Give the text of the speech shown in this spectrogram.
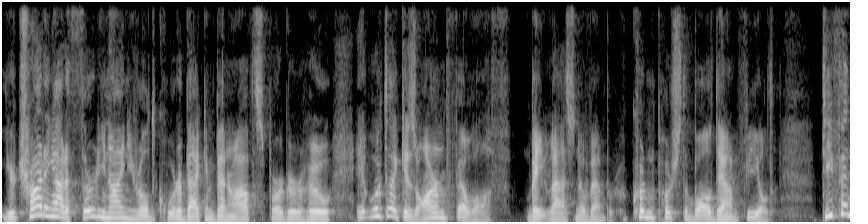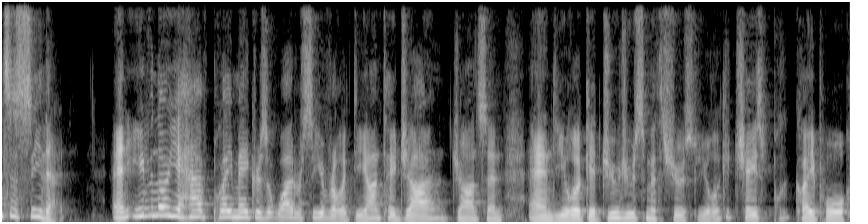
you're trotting out a 39 year old quarterback in Ben Roethlisberger who it looked like his arm fell off late last November, who couldn't push the ball downfield. Defenses see that. And even though you have playmakers at wide receiver like Diontae John- Johnson, and you look at Juju Smith Schuster, you look at Chase Claypool,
